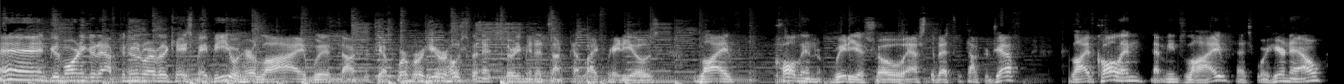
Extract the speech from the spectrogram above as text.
And good morning, good afternoon, wherever the case may be. We're here live with Dr. Jeff Werber here, host for the next 30 minutes on Pet Life Radio's live call-in radio show, Ask the Vets with Dr. Jeff. Live call-in, that means live. That's we're here now.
